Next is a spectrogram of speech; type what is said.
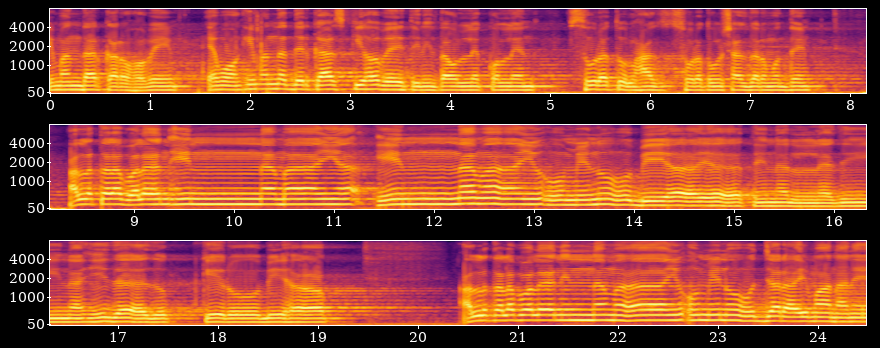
ইমানদার কারও হবে এবং ইমানদারদের কাজ কি হবে তিনি তা উল্লেখ করলেন সুরাতুল হাজ, সুরাতুল সাজদার মধ্যে। আল্লাহ তালা বলেন, ইন্নামা ইয়া- আল্লাহ তালা বলেন, ইন্নামা ইউমিনু যারা ইমান আনে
